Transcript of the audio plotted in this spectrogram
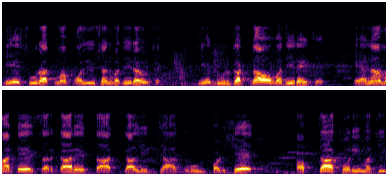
જે સુરતમાં પોલ્યુશન વધી રહ્યું છે, જે દુર્ઘટનાઓ વધી રહી છે, એના માટે સરકારે તાત્કાલિક જાગવું પડશે. હપ્તાખોરીમાંથી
